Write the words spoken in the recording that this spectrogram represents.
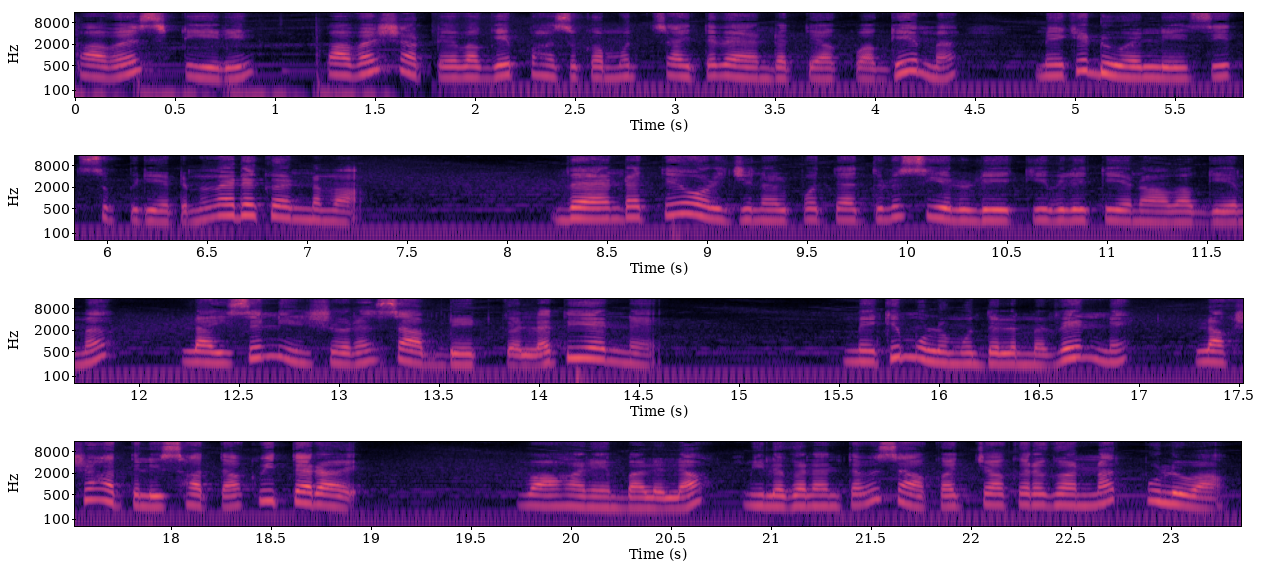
පව ස්ටීරිං පව ෂටය වගේ පහසුකමුත් සහිත වෑන්ඩතයක් වගේම මේක ඩුවල්ලේසිත් සුපිරියටම වැඩ කරනවා. වෑන්ඩත්තේ ඔරිජිනල් පොත් ඇතුළු සියලු ලියකිවිලි තියෙනවා වගේම ලයිසන් ඉන්ශෝරන්ස් අප්ඩේට් කරලා තියෙන්නේ. මේක මුළු මුදලම වෙන්නේ ලක්ෂ හතලිස් හතක් විතරයි. වාහනය බලලා මිලගනන්තව සාකච්ඡා කරගන්නත් පුළුවන්.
